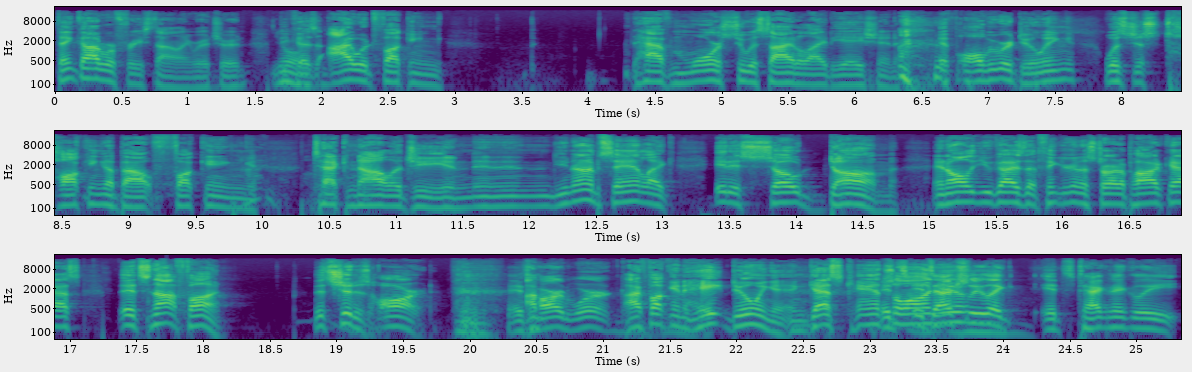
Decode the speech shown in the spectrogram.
Thank God we're freestyling, Richard, because. I would fucking have more suicidal ideation if all we were doing was just talking about fucking technology and, and, and you know what I'm saying? Like it is so dumb. And all of you guys that think you're going to start a podcast, it's not fun. This shit is hard. It's hard work. I fucking hate doing it. And guests It's, cancel on it's you. actually like it's technically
